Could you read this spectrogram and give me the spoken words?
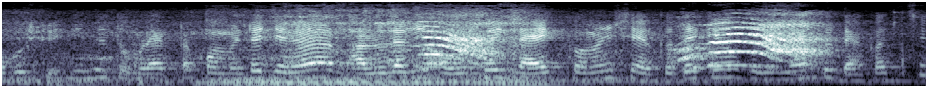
অবশ্যই কিন্তু তোমরা একটা কমেন্টে আর ভালো লাগলে অবশ্যই লাইক কমেন্ট শেয়ার করতে কেউ ভুলে না। তো দেখা হচ্ছে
